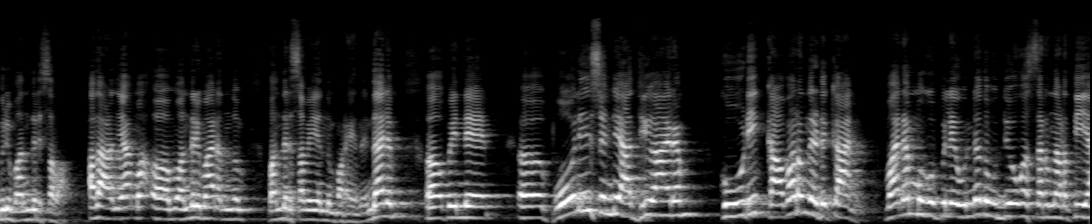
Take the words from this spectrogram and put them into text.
ഒരു മന്ത്രിസഭ? അതാണ് ഞാൻ മന്ത്രിമാരെന്നും മന്ത്രിസഭയെന്നും പറയുന്നത്. എന്തായാലും പിന്നെ പോലീസിന്റെ അധികാരം കൂടി കവർന്നെടുക്കാൻ വനം വകുപ്പിലെ ഉന്നത ഉദ്യോഗസ്ഥർ നടത്തിയ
